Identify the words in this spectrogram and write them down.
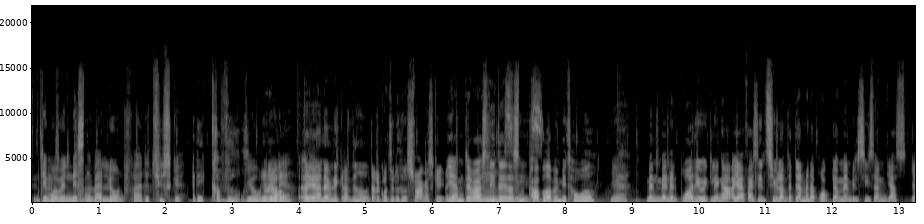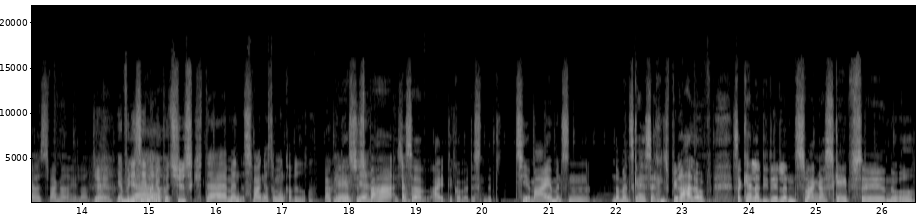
Det, det må jeg vel næsten være lånt fra det tyske. Er det ikke gravid? Jo, Jo, jo, det. Det er nemlig gravid. Der er der grund til, at det hedder svangerskab. Jamen, det var også Mm. lige det, der sådan poppede op i mit hoved. Ja. Men, men man bruger det jo ikke længere. Og jeg er faktisk lidt i tvivl om, hvordan man har brugt det. Om man vil sige sådan, jeg, jeg er svanger, eller... Ja, ja. Ja, for det Ja. siger man jo på tysk. Der er man svanger, så er man gravid. Okay. Men jeg synes Ja. bare, altså, ej, det kan godt være, det er sådan lidt TMI, men sådan, når man skal have sat en spiral op, så kalder de det et eller andet svangerskabs øh, noget.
